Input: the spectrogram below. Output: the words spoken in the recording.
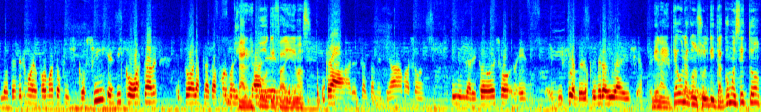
lo tendremos en formato físico. Sí, el disco va a estar en todas las plataformas Claro, en. Spotify y demás. Claro, exactamente, Amazon, Tidal y todo eso en, en diciembre, los primeros días de diciembre. Bien ahí. Te hago una consultita. ¿Cómo es esto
